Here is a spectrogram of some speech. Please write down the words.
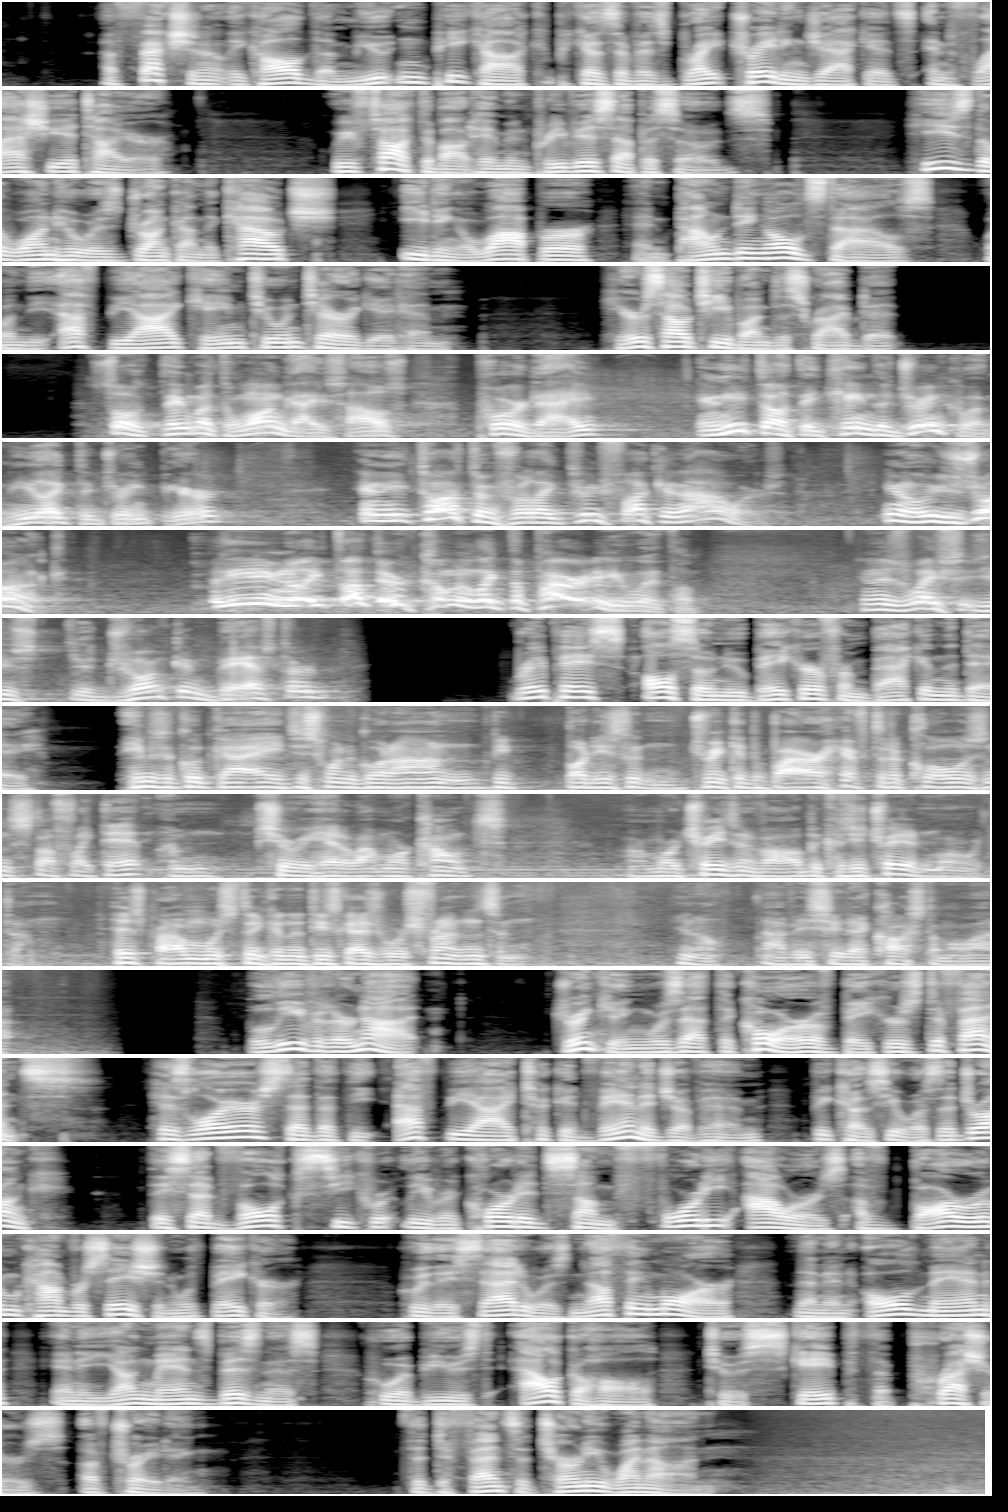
affectionately called the Mutant Peacock because of his bright trading jackets and flashy attire. We've talked about him in previous episodes. He's the one who was drunk on the couch, eating a Whopper, and pounding old styles when the FBI came to interrogate him. Here's how T Bun described it. So they went to one guy's house, poor guy, and he thought they came to drink with him. He liked to drink beer. And he talked to him for like three fucking hours. You know, he was drunk. But he didn't know, he thought they were coming like to party with him. And his wife said, You, you drunken bastard. Ray Pace also knew Baker from back in the day. He was a good guy. Just wanted to go down and be buddies would drink at the bar after the close and stuff like that. I'm sure he had a lot more counts or more trades involved because he traded more with them. His problem was thinking that these guys were his friends, and, you know, obviously that cost him a lot. Believe it or not, drinking was at the core of Baker's defense. His lawyer said that the FBI took advantage of him because he was a drunk. They said Volk secretly recorded some 40 hours of barroom conversation with Baker, who they said was nothing more than an old man in a young man's business who abused alcohol to escape the pressures of trading. The defense attorney went on.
